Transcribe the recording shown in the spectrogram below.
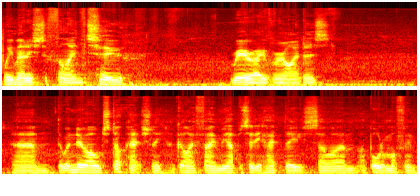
We managed to find two rear overriders um, that were new old stock actually. A guy phoned me up and said he had these, so um, I bought them off him.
